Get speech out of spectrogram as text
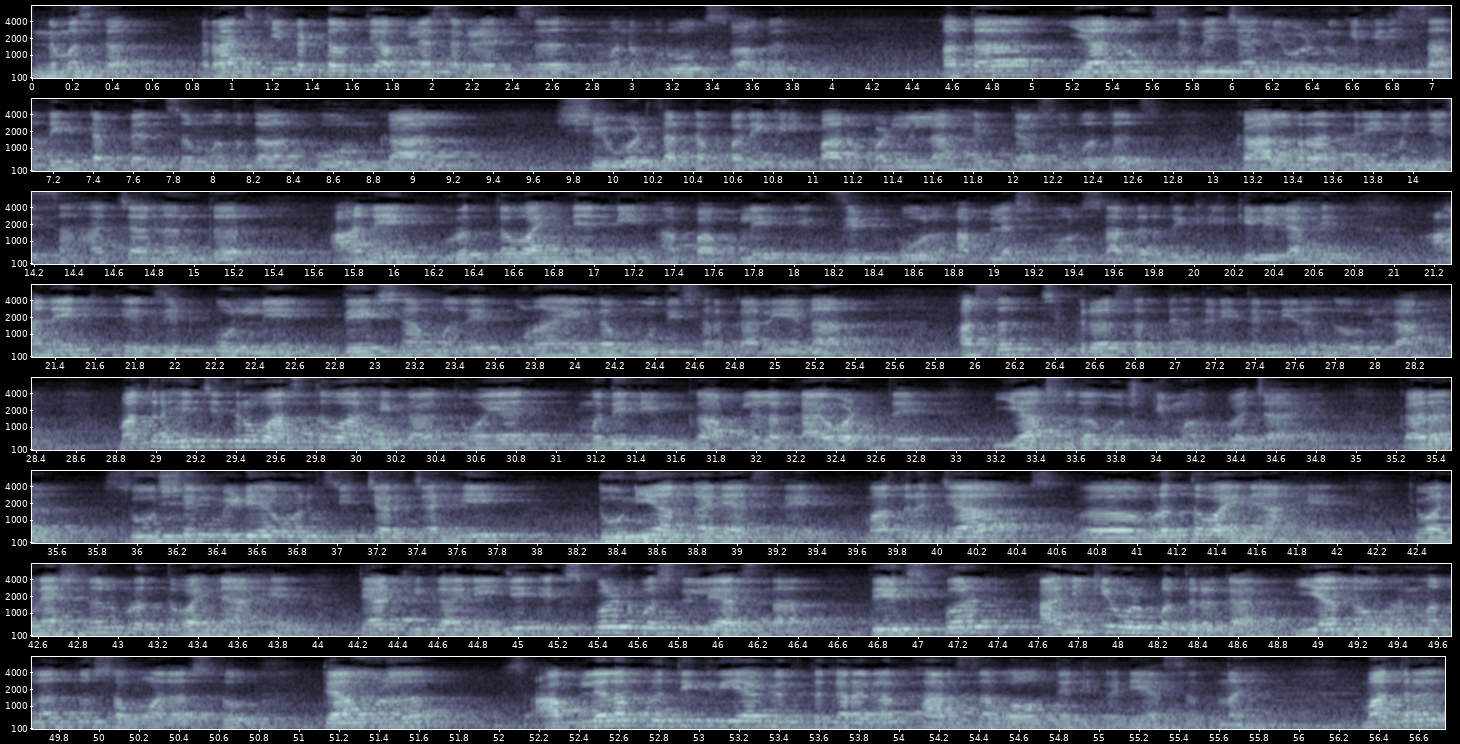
नमस्कार. राजकीय कट्टावरती आपल्या सगळ्यांचं मनपूर्वक स्वागत. आता या लोकसभेच्या निवडणुकीतील सातही टप्प्यांचं मतदान होऊन काल शेवटचा टप्पा देखील पार पडलेला आहे. त्यासोबतच काल रात्री म्हणजे सहाच्या नंतर अनेक वृत्तवाहिन्यांनी आपापले एक्झिट पोल आपल्यासमोर सादर देखील केलेले आहेत. अनेक एक्झिट पोलने देशामध्ये पुन्हा एकदा मोदी सरकार येणार असंच चित्र सध्या तरी त्यांनी रंगवलेलं आहे. मात्र हे चित्र वास्तव आहे का? किंवा यामध्ये नेमकं आपल्याला काय वाटतंय? यासुद्धा गोष्टी महत्त्वाच्या आहेत. कारण सोशल मीडियावरची चर्चा ही दोन्ही अंगाने असते. मात्र ज्या वृत्तवाहिन्या आहेत किंवा नॅशनल वृत्तवाहिन्या आहेत त्या ठिकाणी जे एक्सपर्ट बसलेले असतात ते एक्सपर्ट आणि केवळ पत्रकार या दोघांमधला तो संवाद असतो. त्यामुळं आपल्याला प्रतिक्रिया व्यक्त करायला फारसा वाव त्या ठिकाणी असत नाही. मात्र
